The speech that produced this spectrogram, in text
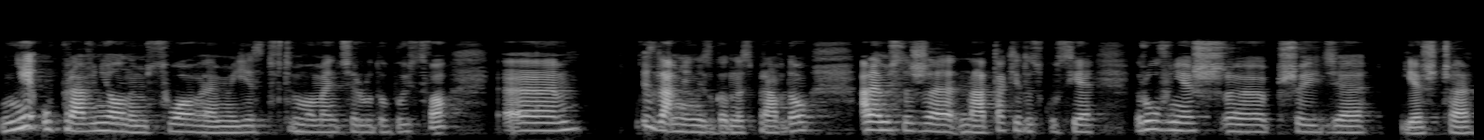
nieuprawnionym słowem jest w tym momencie ludobójstwo, e, jest dla mnie niezgodne z prawdą, ale myślę, że na takie dyskusje również e, przyjdzie jeszcze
